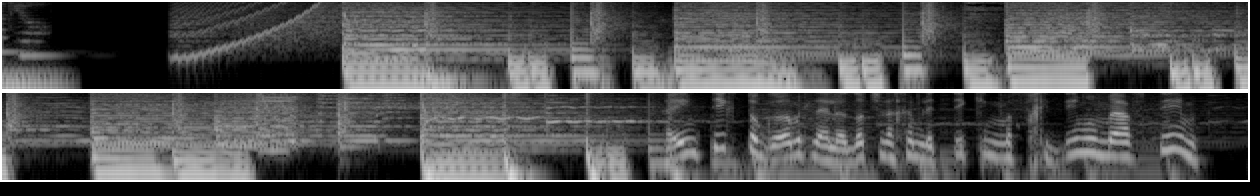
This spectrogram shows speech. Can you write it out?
רדיו. האם טיקטוק גורמת לילדות שלכם לטיקים מפחידים ומעוותים? אה,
